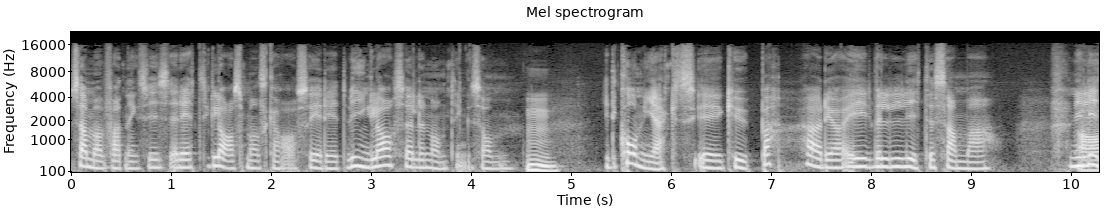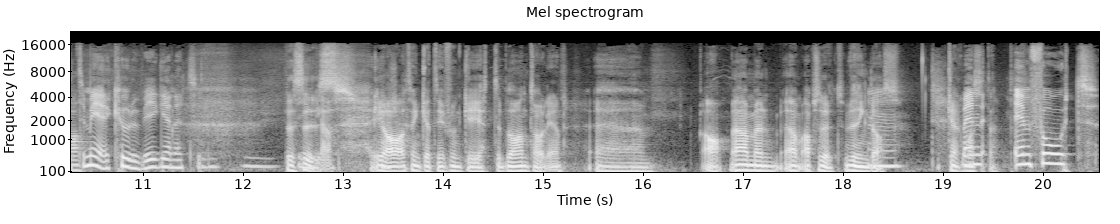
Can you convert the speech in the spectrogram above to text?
sammanfattningsvis, är det ett glas man ska ha så är det ett vinglas eller någonting som... Mm. Ett konjakskupa hörde jag, är väl lite samma... Den är Ja. lite mer kurvig än ett Precis. vinglas. Jag tänker att det funkar jättebra antagligen. Eh, ja, ja, men ja, absolut. Vinglas. Kanske Mm. Men sätter. en fot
